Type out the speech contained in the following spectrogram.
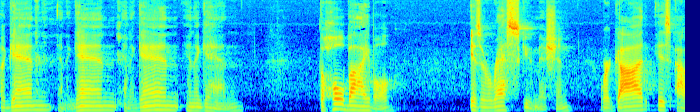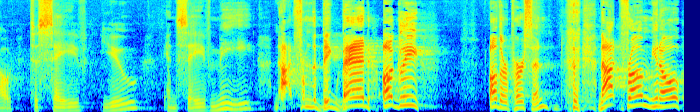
again and again and again and again. The whole Bible is a rescue mission where God is out to save you and save me, not from the big, bad, ugly other person, not from, you know,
